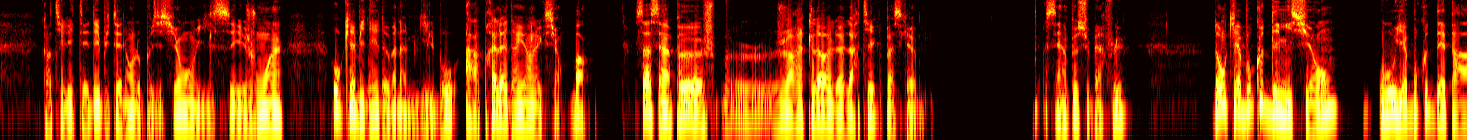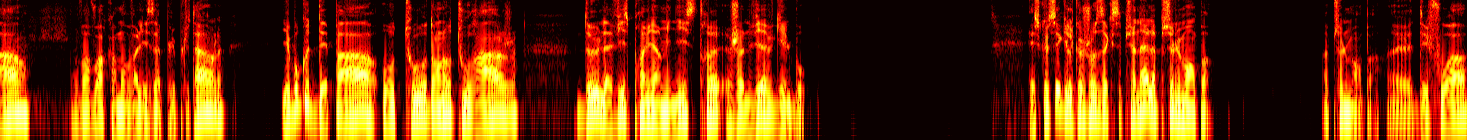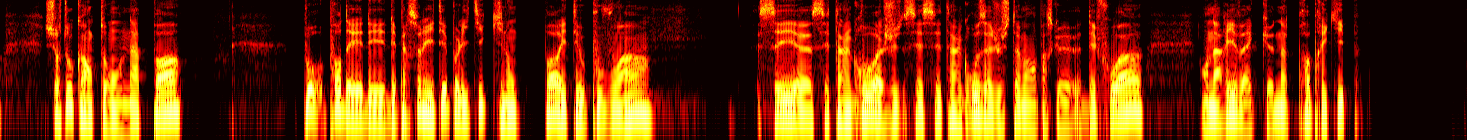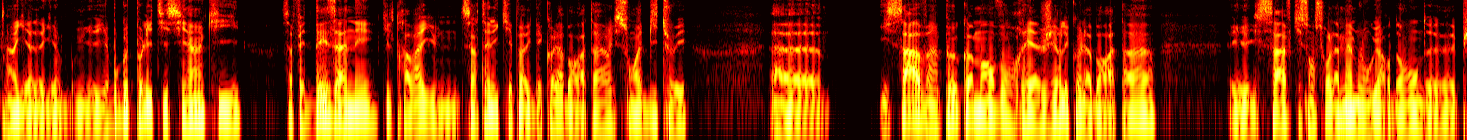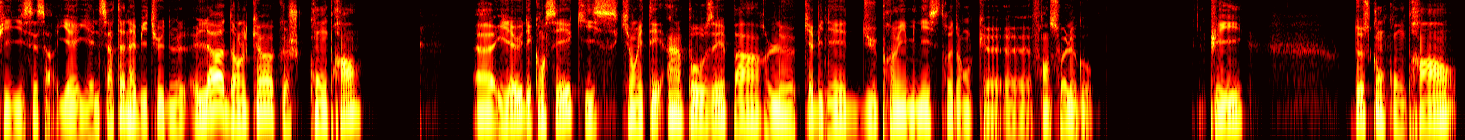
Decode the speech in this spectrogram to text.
Quand il était député dans l'opposition, il s'est joint au cabinet de Madame Guilbeault après la dernière élection. Bon, ça c'est un peu, euh, j'arrête là le- l'article parce que c'est un peu superflu. Donc il y a beaucoup de démissions ou il y a beaucoup de départs. On va voir comment on va les appeler plus tard. Il y a beaucoup de départs autour, dans l'entourage de la vice-première ministre Geneviève Guilbeault. Est-ce que c'est quelque chose d'exceptionnel? Absolument pas. Absolument pas. Euh, des fois, surtout quand on n'a pas... Pour, pour des, personnalités politiques qui n'ont pas été au pouvoir, c'est euh, un, gros un gros ajustement parce que des fois, on arrive avec notre propre équipe. Hein, Il y, y y a beaucoup de politiciens qui, ça fait des années qu'ils travaillent une certaine équipe avec des collaborateurs, ils sont habitués. Euh, ils savent un peu comment vont réagir les collaborateurs. Et ils savent qu'ils sont sur la même longueur d'onde. Puis c'est ça. Il y, a, une certaine habitude. Là, dans le cas que je comprends, euh, il y a eu des conseillers qui, qui ont été imposés par le cabinet du Premier ministre, donc euh, François Legault. Puis, de ce qu'on comprend,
